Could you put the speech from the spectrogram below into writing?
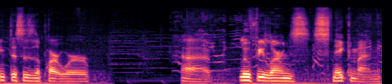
think this is the part where uh, Luffy learns Snake Man.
